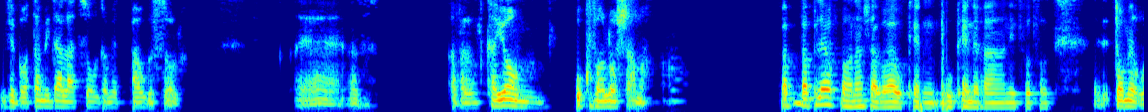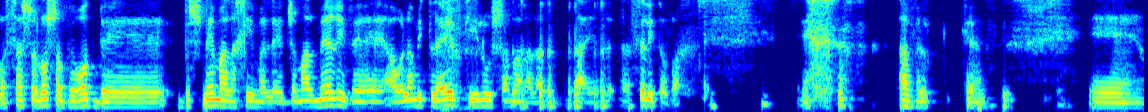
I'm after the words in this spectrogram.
ובאותה מידה לעצור גם את פאו גסול. אה, אז... אבל כיום הוא כבר לא שמה. בפלייאוף בעונה שעברה הוא כן, הוא כן הראה ניצוצות. תומר, הוא עשה שלוש עבירות ב, בשני מהלכים על אה, ג'מאל מרי, והעולם מתלהב כאילו הוא שמר עליו. די, עשה לי טובה. אבל כן. אה,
